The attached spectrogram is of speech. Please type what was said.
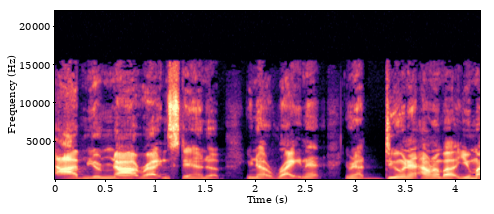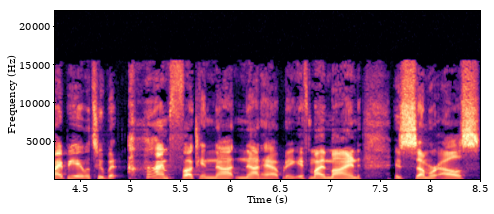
I'm, you're not writing stand up you're not writing it. You're not doing it. I don't know about you might be able to but i'm fucking not not happening. If my mind is somewhere else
